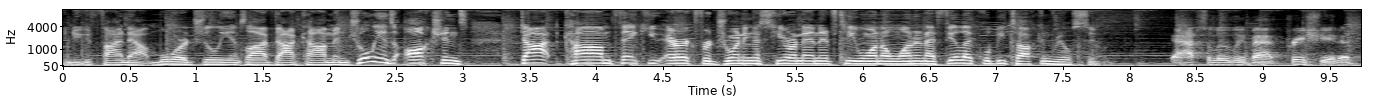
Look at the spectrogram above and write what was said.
And you can find out more at julienslive.com and juliensauctions.com. Thank you, Erik, for joining us here on NFT 101. And I feel like we'll be talking real soon. Absolutely, Matt. Appreciate it.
